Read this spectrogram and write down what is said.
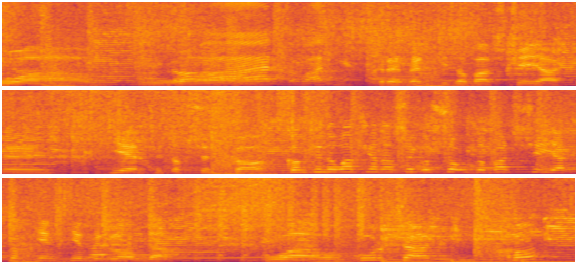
Wow, wow. Bardzo ładnie. Krewetki, zobaczcie jak e, wierczy to wszystko. Kontynuacja naszego show, zobaczcie jak to pięknie wygląda. Wow, kurczak, hot.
